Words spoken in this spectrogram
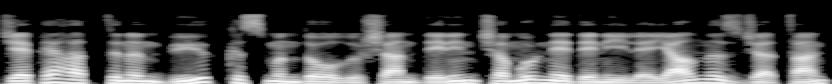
Cephe hattının büyük kısmında oluşan derin çamur nedeniyle yalnızca tank,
